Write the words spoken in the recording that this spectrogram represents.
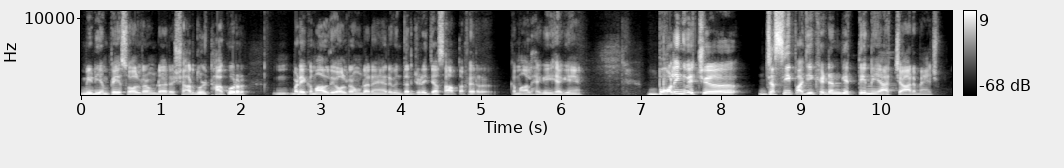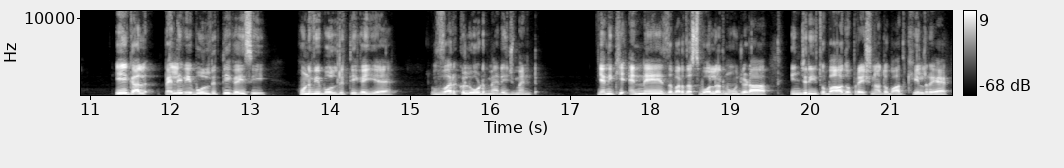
medium pace allrounder Shardul Thakur ਬੜੇ ਕਮਾਲ ਦੇ ਆਲਰਾਊਂਡਰ ਹੈ ਰਵਿੰਦਰ ਜਡੇਜਾ ਸਾਹਿਬ ਤਾਂ ਫਿਰ ਕਮਾਲ ਹੈਗੇ ਹੀ ਹੈਗੇ ਆ ਬੋਲਿੰਗ ਵਿੱਚ ਜੱਸੀ ਭਾਜੀ ਖੇਡਣਗੇ 3 ਜਾਂ 4 ਮੈਚ। ਇਹ ਗੱਲ ਪਹਿਲੇ ਵੀ ਬੋਲ ਦਿੱਤੀ ਗਈ ਸੀ, ਹੁਣ ਵੀ ਬੋਲ ਦਿੱਤੀ ਗਈ ਹੈ ਵਰਕਲੋਡ ਮੈਨੇਜਮੈਂਟ ਯਾਨੀ ਕਿ ਇੰਨੇ ਜ਼ਬਰਦਸਤ ਬੋਲਰ ਨੂੰ ਜਿਹੜਾ ਇੰਜਰੀ ਤੋਂ ਬਾਅਦ ਆਪਰੇਸ਼ਨਾਂ ਤੋਂ ਬਾਅਦ ਖੇਲ ਰਿਹਾ ਹੈ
